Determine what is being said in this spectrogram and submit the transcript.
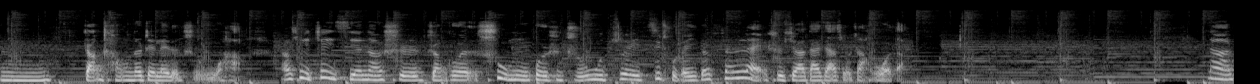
嗯长成的这类的植物哈。然后所以这些呢是整个树木或者是植物最基础的一个分类，是需要大家所掌握的。那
